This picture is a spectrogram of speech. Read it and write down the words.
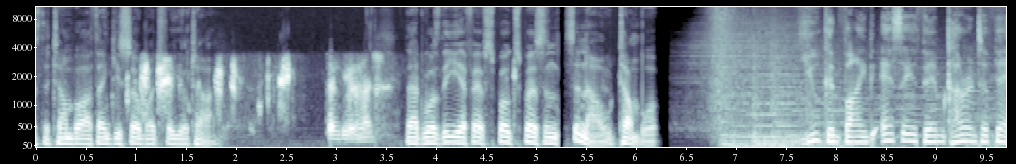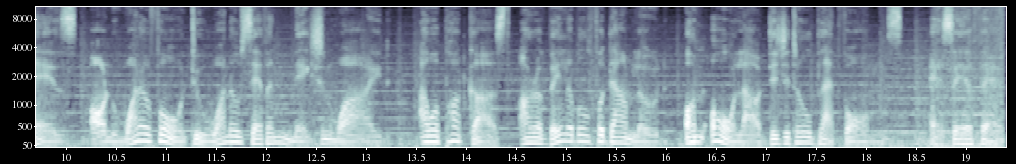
Mr. Thambo, thank you so much for your time. Thank you very much. That was the EFF spokesperson, Sinawo Thambo. You can find SAFM Current Affairs on 104 to 107 nationwide. Our podcasts are available for download on all our digital platforms. SAFM,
